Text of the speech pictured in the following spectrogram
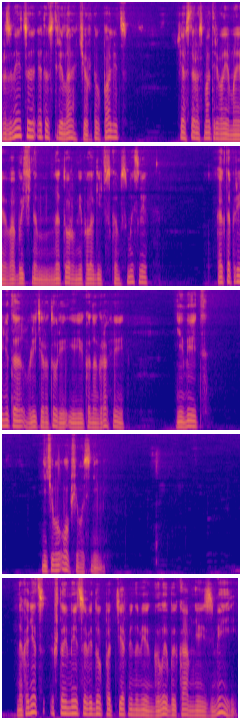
Разумеется, эта стрела, чертов палец, часто рассматриваемая в обычном натур-мифологическом смысле, как-то принято в литературе и иконографии, не имеет ничего общего с ними. Наконец, что имеется в виду под терминами «глыбы камня» и «змеи»,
